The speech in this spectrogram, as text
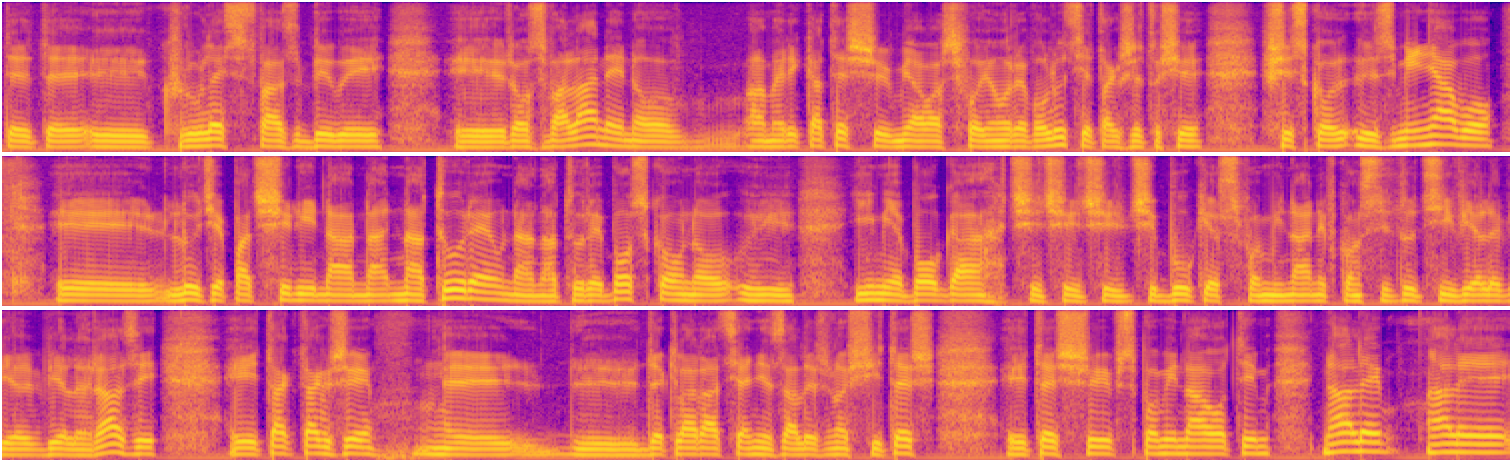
te, te y, królestwa były y, rozwalane. No, Ameryka też miała swoją rewolucję, także to się wszystko zmieniało. Ludzie patrzyli na, na naturę, na naturę boską, no, imię Boga, czy, czy, czy, czy Bóg jest wspominany w Konstytucji wiele, wiele, wiele razy. I tak, także e, deklaracja niezależności też, e, też wspomina o tym, no ale, ale e,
